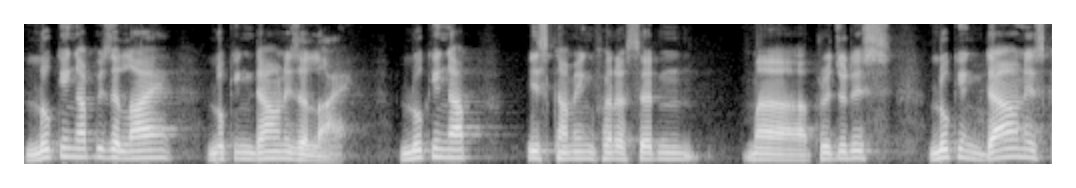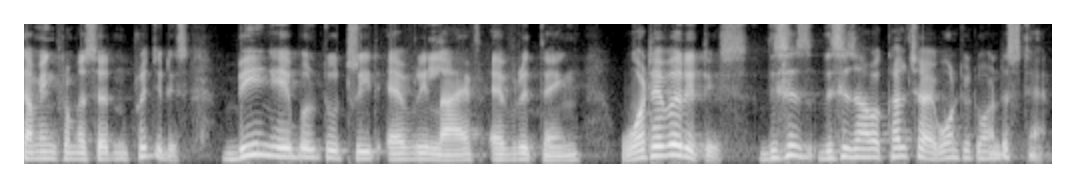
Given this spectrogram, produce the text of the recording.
Looking up is a lie, looking down is a lie. Looking up is coming from a certain uh, prejudice, looking down is coming from a certain prejudice. Being able to treat every life, everything, whatever it is, this is… this is our culture, I want you to understand.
